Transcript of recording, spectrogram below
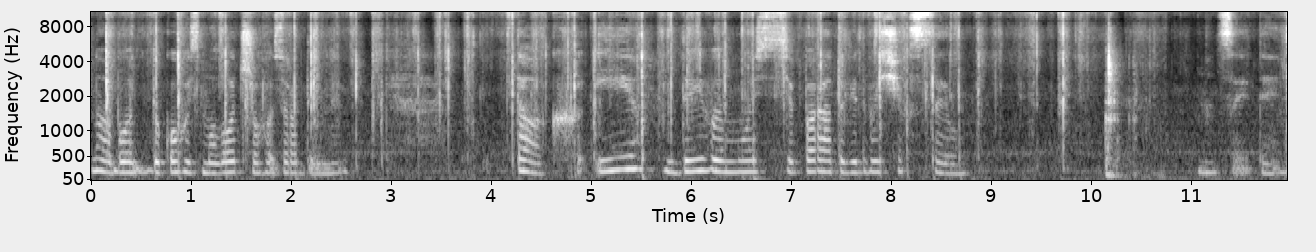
Ну, або до когось молодшого з родини. Так, і дивимось пораду від вищих сил на цей день.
